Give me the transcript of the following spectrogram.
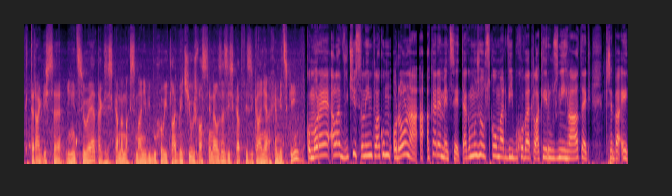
která když se iniciuje, tak získáme maximální výbuchový tlak. Větší už vlastně nelze získat fyzikálně a chemicky. Komora je ale vůči silným tlakům odolná a akademici tak můžou zkoumat výbuchové tlaky různých látek, třeba i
